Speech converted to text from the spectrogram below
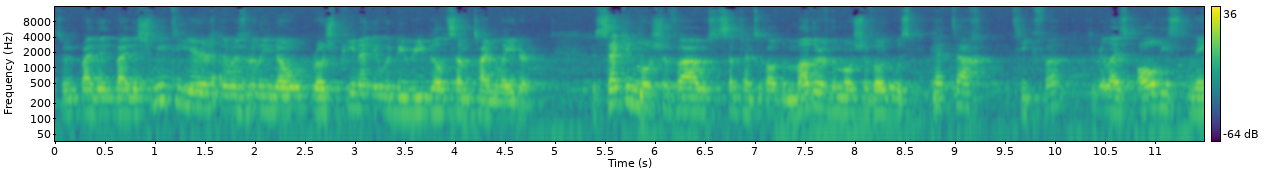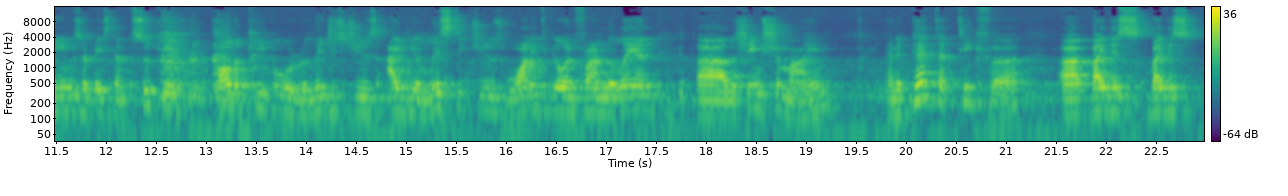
So by the, by the Shemitah year, there was really no Rosh Pina. It would be rebuilt sometime later. The second Moshava, which is sometimes called the mother of the Moshavot, was Petach Tikva. To realize all these names are based on psukim. All the people were religious Jews, idealistic Jews, wanting to go and farm the land, uh, l'shem shemayim. And in Petach Tikva, uh, by this by this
